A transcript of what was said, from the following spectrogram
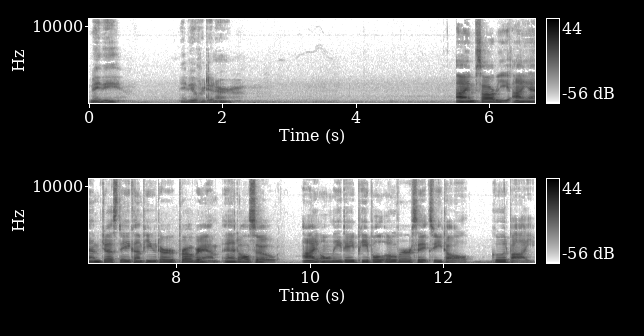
Maybe Maybe over dinner? I'm sorry, I am just a computer program, and also, I only date people over six feet tall. Goodbye.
